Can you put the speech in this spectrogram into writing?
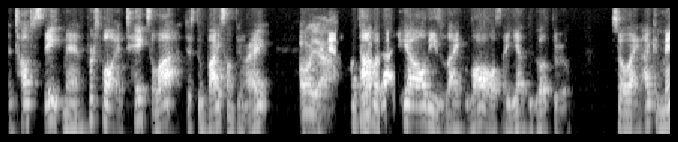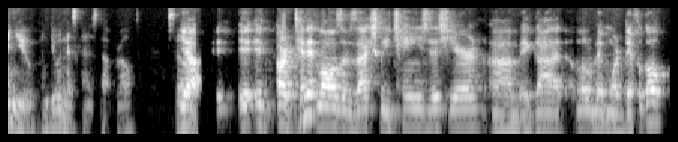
a tough state, man. First of all, it takes a lot just to buy something, right? Oh yeah. On top of that, you got all these like laws that you have to go through. So like, I commend you on doing this kind of stuff, bro. So yeah, it, it, it, our tenant laws has actually changed this year. Um, it got a little bit more difficult,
